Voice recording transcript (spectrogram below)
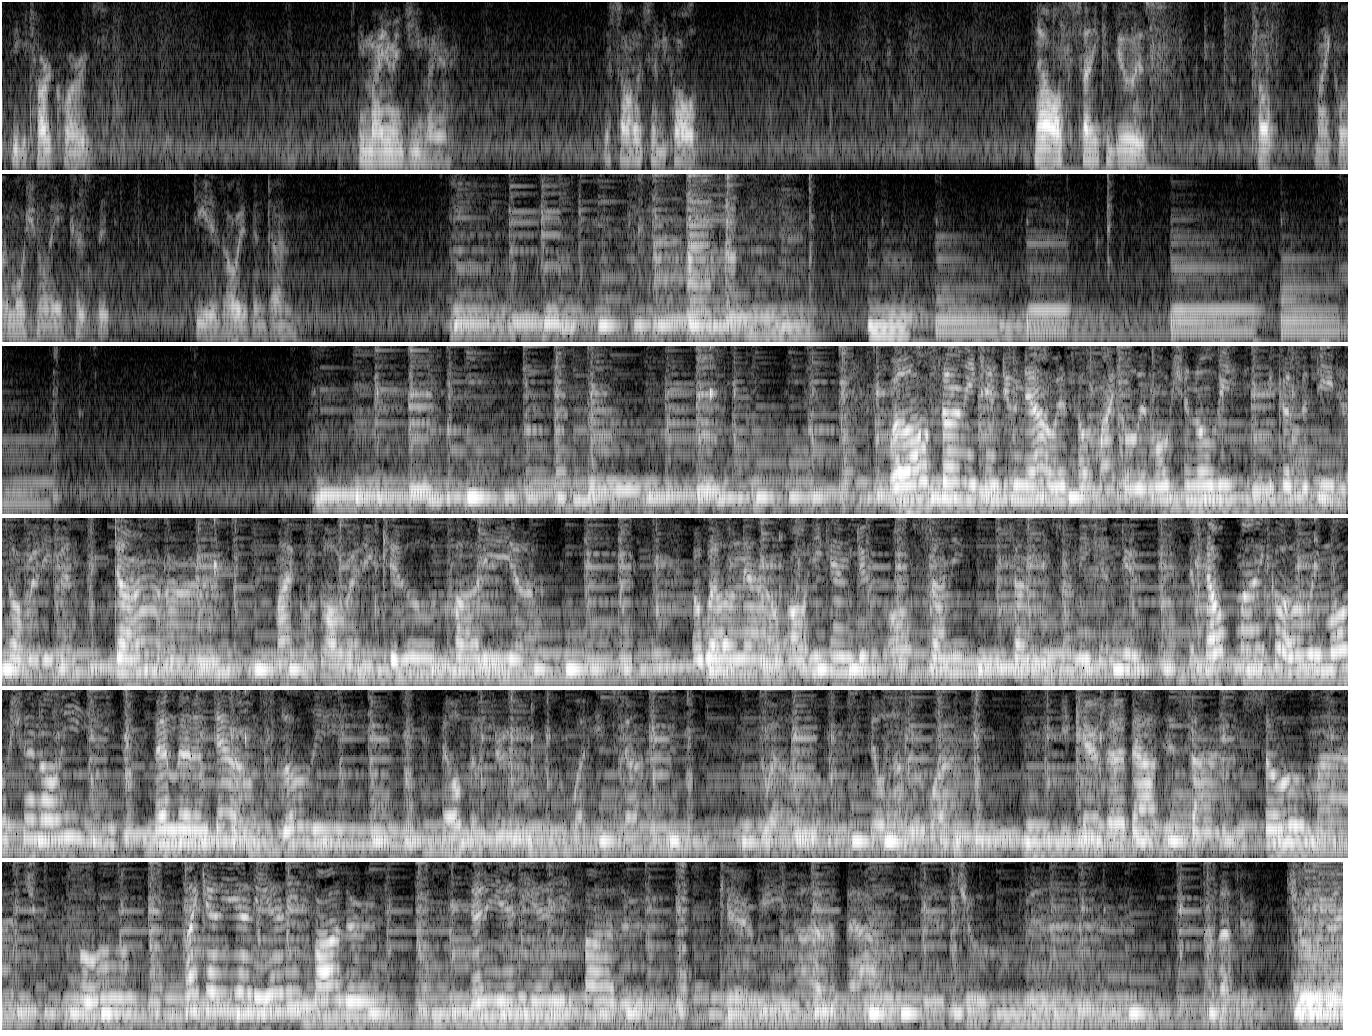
the guitar chords A minor and G minor. This song is going to be called. Now all Sonny can do is help Michael emotionally because the deed has already been done. Well, all Sonny can do now is help Michael emotionally because the deed has already been done. Michael's already killed Claudia. Oh, well, now all he can do, all Sonny, Sonny, Sonny can do is help Michael emotionally and let him down slowly. Help him through what he's done. Well, still number one. He cares about his son so much. Oh, like any, any, any father, any, any, any father, caring about his children, about their children.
